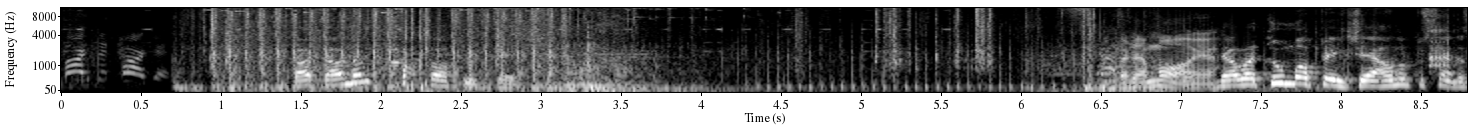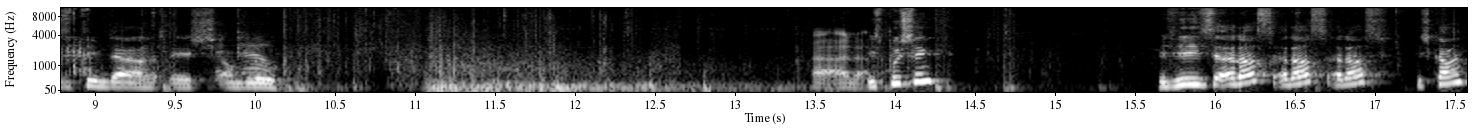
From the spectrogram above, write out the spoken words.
Mark the target. Got down them. Fuck off, you bitch. Are there more? Yeah. There were two more pinks. Yeah, 100%. There's a team there ish on blue. I, I, He's pushing. He's, he's at us, at us, at us. He's coming.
